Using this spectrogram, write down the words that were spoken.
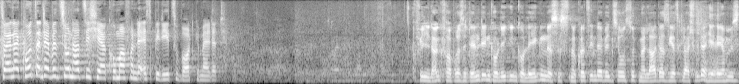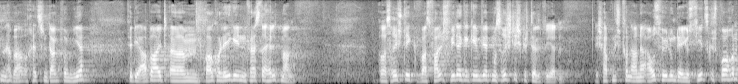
Zu einer Kurzintervention hat sich Herr Kummer von der SPD zu Wort gemeldet. Vielen Dank, Frau Präsidentin, Kolleginnen und Kollegen. Das ist eine Kurzintervention. Es tut mir leid, dass Sie jetzt gleich wieder hierher müssen, aber auch herzlichen Dank von mir für die Arbeit. Ähm, Frau Kollegin Förster-Heldmann, was richtig, was falsch wiedergegeben wird, muss richtiggestellt werden. Ich habe nicht von einer Aushöhlung der Justiz gesprochen,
